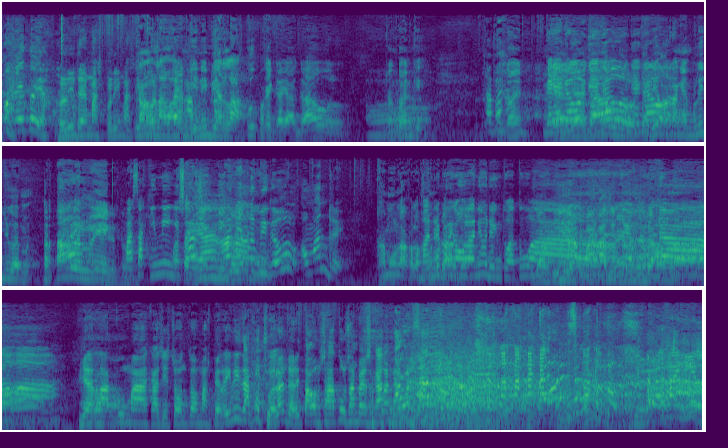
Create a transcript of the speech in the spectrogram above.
Pakai itu ya? Beli deh mas, beli mas. Ini Kalau nawarin gini biar laku pakai gaya gaul. Contohin Ki. Apa? Contohin. Gaya gaul, gaya gaul, gaya Jadi gaul. orang yang beli juga tertarik. Masa kini gitu Masa ya. kini Mana yang lebih gaul? Om Andre. Kamu lah kalau Om kamu Andre udah ada. pergaulannya udah yang tua-tua. Udah iya, apa, kasih yang muda. Biar laku mas, kasih contoh mas. Biar ini aku jualan dari tahun 1 sampai sekarang. Gila.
